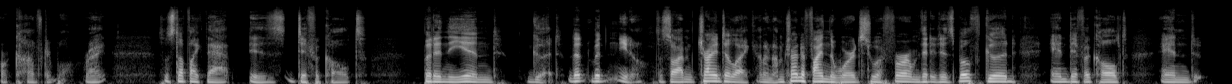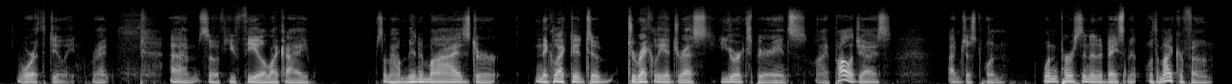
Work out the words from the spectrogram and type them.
or comfortable, right? So stuff like that is difficult, but in the end, good. But, you know, so I'm trying to like, I don't know, I'm trying to find the words to affirm that it is both good and difficult and worth doing, right? Um, so if you feel like I somehow minimized or neglected to directly address your experience. I apologize. I'm just one one person in a basement with a microphone.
